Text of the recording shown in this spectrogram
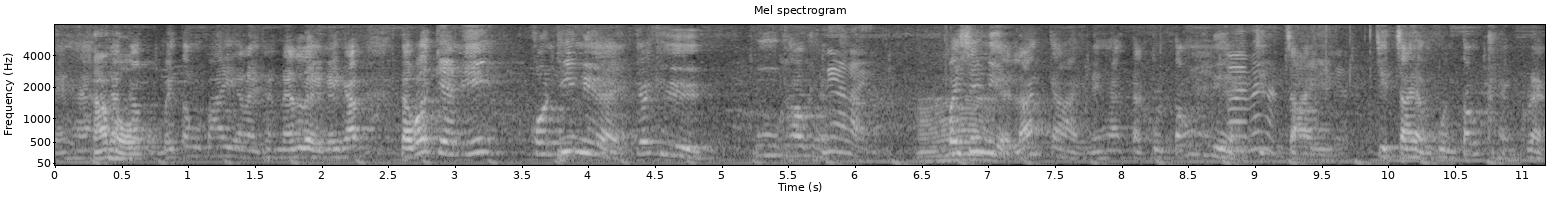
นะฮะครับแล้วผมก็ผมไม่ต้องใบอะไรทั้งนั้นเลยนะครับ แต่ว่าเกมนี้คนที่เหนื่อยก็คือผู้เข้าแข่งนี่อะไรอ่าไม่ใช่เหนื่อยร่างกายนะฮะแต่คุณต้องเหนื่อยไม่ไม่จิตใจ จิตใจของคุณต้องแข็งแกร่ง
